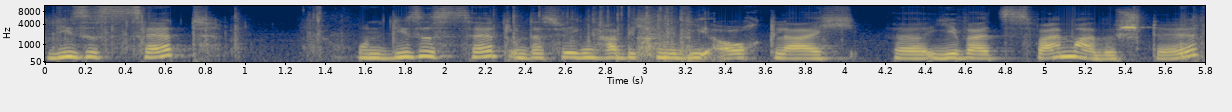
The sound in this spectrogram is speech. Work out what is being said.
dieses Set und dieses Set und deswegen habe ich mir die auch gleich äh, jeweils zweimal bestellt.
